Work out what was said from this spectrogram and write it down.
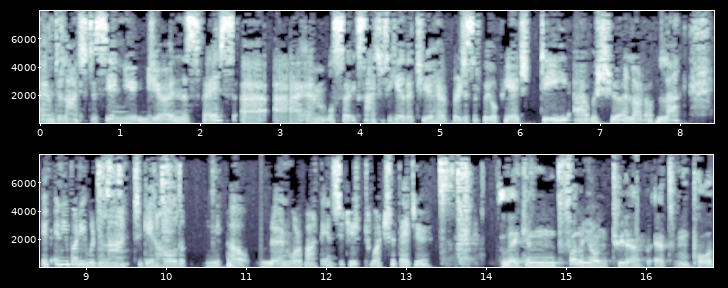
am delighted to see a new NGO in this space. Uh, I am also excited to hear that you have registered for your PhD. I wish you a lot of luck. If anybody would like to get hold of you or learn more about the Institute, what should they do? They can follow me on Twitter at Mpho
